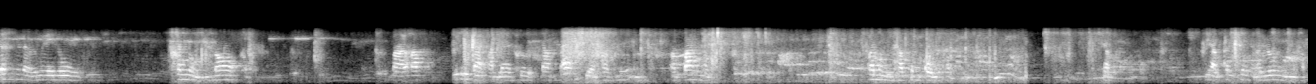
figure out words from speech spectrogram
จะเสนอเมนูขนมนอกครับมาแล้วครับ วิธีการทำแรกคือนำแป้งเขียวครับนี่มาปั้นครับปั้นอย่างนี้ครับกลมๆครับจับอยากกระเชงอารมณ์นี้ครับ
